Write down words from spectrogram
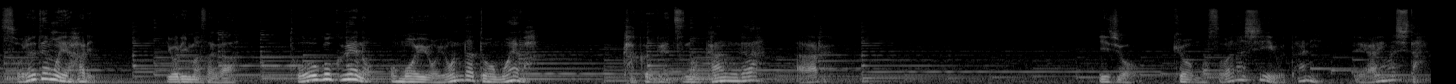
それでもやはり頼政が東国への思いを読んだと思えば格別の感がある。以上今日も素晴らしい歌に出会いました。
